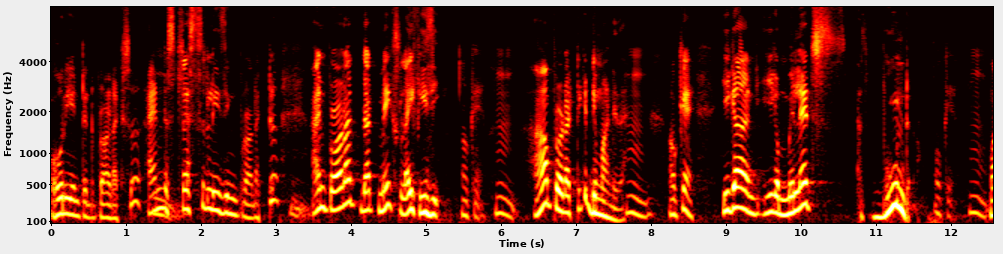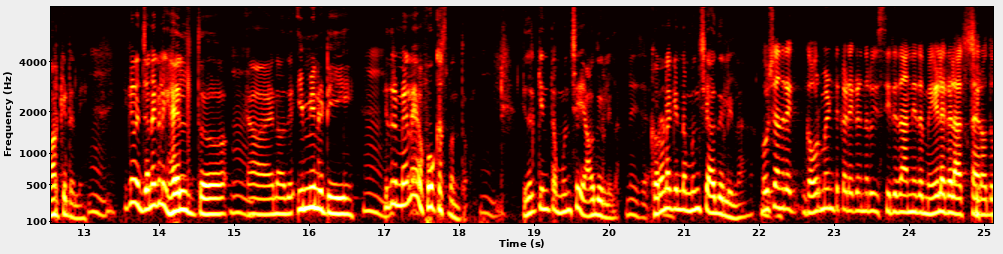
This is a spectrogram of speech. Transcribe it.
oriented products and stress releasing product and product that makes life easy okay ಆ ಪ್ರಾಡಕ್ಟಿಗೆ ಡಿಮ್ಯಾಂಡ್ ಇದೆ. ಓಕೆ ಈಗ ಈಗ ಮಿಲೆಟ್ಸ್ ಬೂಮ್ಡ್ ಓಕೆ ಮಾರ್ಕೆಟಲ್ಲಿ ಈಗ ಜನಗಳಿಗೆ ಹೆಲ್ತ್ ಏನಾದ್ರು ಇಮ್ಯುನಿಟಿ ಇದ್ರ ಮೇಲೆ ಫೋಕಸ್ ಬಂತು. ಇದಕ್ಕಿಂತ ಮುಂಚೆ ಯಾವುದೂ ಇರಲಿಲ್ಲ. ಕೊರೋನಾಕ್ಕಿಂತ ಮುಂಚೆ ಯಾವುದೂ ಇರಲಿಲ್ಲ. ಬಹುಶಃ ಅಂದ್ರೆ ಗೌರ್ಮೆಂಟ್ ಕಡೆಗಳಿಂದ ಈ ಸಿರಿಧಾನ್ಯದ ಮೇಳಗಳಾಗ್ತಾ ಇರೋದು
